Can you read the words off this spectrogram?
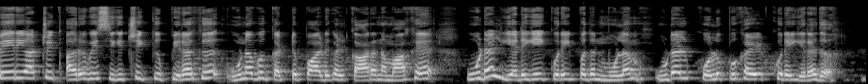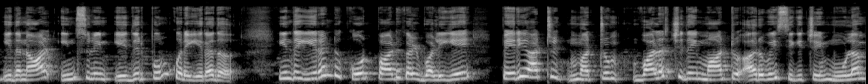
பேரியாட்ரிக் அறுவை சிகிச்சைக்கு பிறகு உணவு கட்டுப்பாடுகள் காரணமாக உடல் எடையை குறைப்பதன் மூலம் உடல் கொழுப்புகள் குறைகிறது. இதனால் இன்சுலின் எதிர்ப்பும் குறைகிறது. இந்த இரண்டு கோட்பாடுகள் வழியே பெரியாட்ரிக் மற்றும் வளர்ச்சிதை மாற்று அறுவை சிகிச்சை மூலம்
